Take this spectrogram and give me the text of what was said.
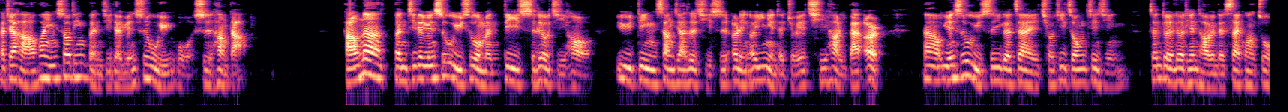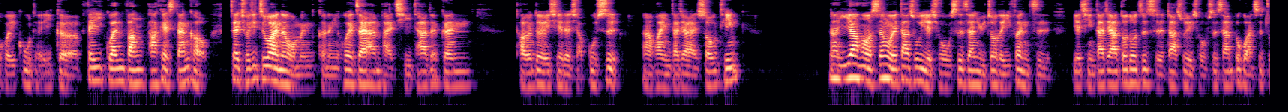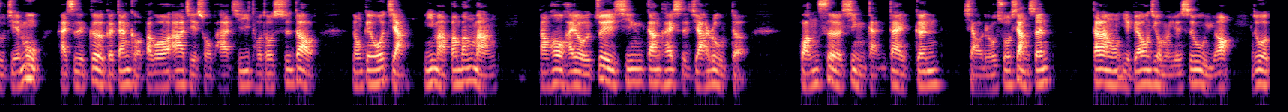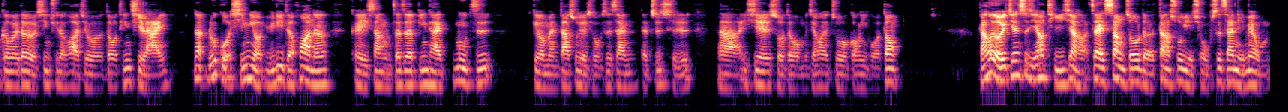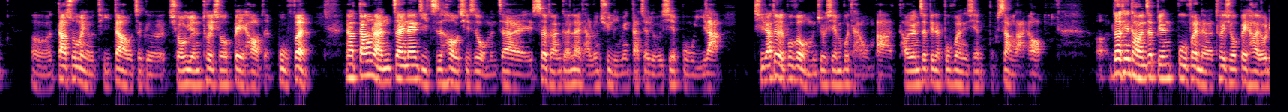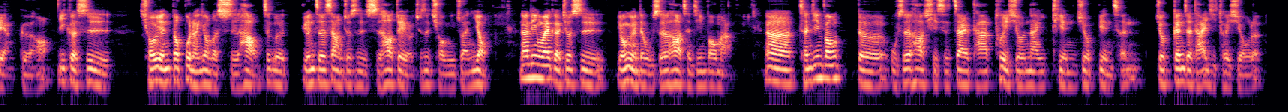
大家好，欢迎收听本集的《原始物语》，我是汉大。好，那本集的《原始物语》是我们第十六集哈，预定上架日期是二零二一年的九月七号，礼拜二。那《原始物语》是一个在球季中进行针对乐天桃园的赛况做回顾的一个非官方 podcast 单口。在球季之外呢，我们可能也会再安排其他的跟桃园队一些的小故事。那欢迎大家来收听。那一样哈，身为大叔野球五四三宇宙的一份子，也请大家多多支持大叔野球五四三，不管是主节目还是各个单口，包括阿姐手扒鸡、头头师道、龙给我讲、尼玛帮帮忙，然后还有最新刚开始加入的黄色性感带跟小刘说相声，当然也不要忘记我们原始物语哦。如果各位都有兴趣的话，就都听起来。那如果心有余力的话呢，可以上泽泽平台募资。给我们大叔野球五四三的支持，那一些所得我们将会做公益活动。然后有一件事情要提一下哈，在上周的大叔野球五四三里面，我们呃大叔们有提到这个球员退休背号的部分。那当然在那一集之后，其实我们在社团跟赖讨论区里面，大家有一些补遗啦。其他队的部分我们就先不谈，我们把桃园这边的部分先补上来哦。呃，乐天桃园这边部分的退休背号有两个哈，一个是。球员都不能用的十号，这个原则上就是十号队友就是球迷专用。那另外一个就是永远的五十二号陈金峰嘛。那陈金峰的五十二号，其实在他退休那一天就变成就跟着他一起退休了。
